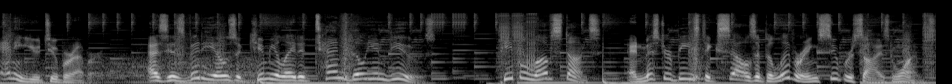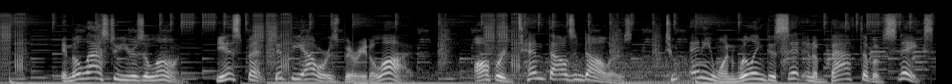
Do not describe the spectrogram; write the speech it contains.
any YouTuber ever, as his videos accumulated 10 billion views. People love stunts, and Mr. Beast excels at delivering supersized ones. In the last two years alone, he has spent 50 hours buried alive, offered $10,000 to anyone willing to sit in a bathtub of snakes,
